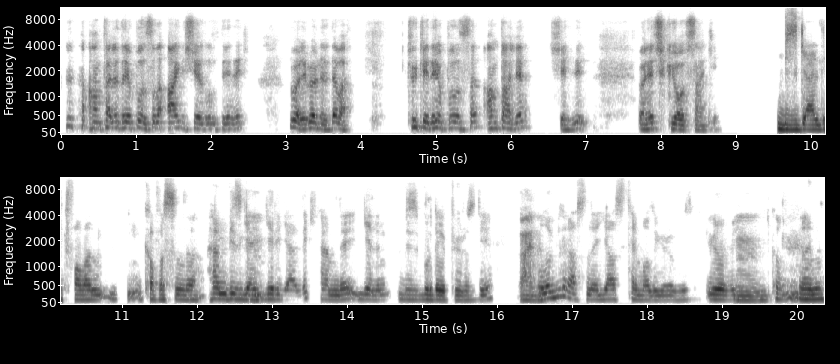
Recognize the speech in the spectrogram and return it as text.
Antalya'da yapılırsa da aynı şey olur diyerek böyle bir öneri de var. Türkiye'de yapılırsa Antalya şehri öne çıkıyor sanki. Biz geldik falan kafasında. Hem biz gel- Hı. geri geldik hem de gelin biz burada yapıyoruz diye. Aynen. Olabilir aslında yaz temalı Eurovision. Eurovision. Hmm. Aynen.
